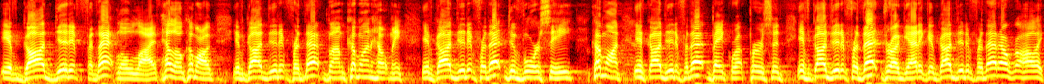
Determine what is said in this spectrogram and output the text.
if God did it for that low life, hello, come on. If God did it for that bum, come on, help me. If God did it for that divorcee, come on. If God did it for that bankrupt person, if God God did it for that drug addict, if God did it for that alcoholic,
